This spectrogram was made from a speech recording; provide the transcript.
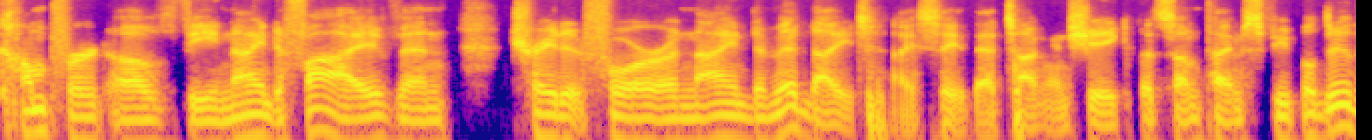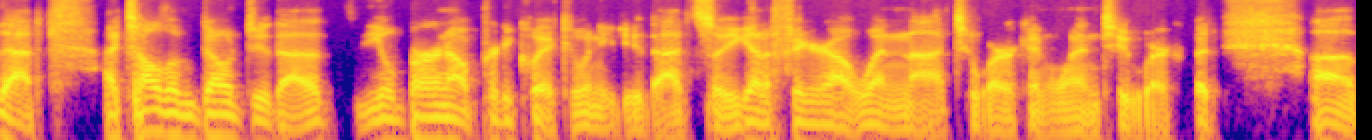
comfort of the nine to five and trade it for a nine to midnight. I say that tongue in cheek, but sometimes people do that. I tell them don't do that. You'll burn out pretty quick when you do that. So you got to figure out when not to work and when to work. But uh,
